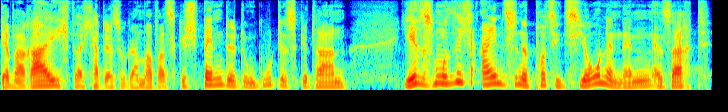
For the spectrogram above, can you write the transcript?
Der war reich, vielleicht hat er sogar mal was gespendet und Gutes getan. Jesus muss nicht einzelne Positionen nennen. Er sagt,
